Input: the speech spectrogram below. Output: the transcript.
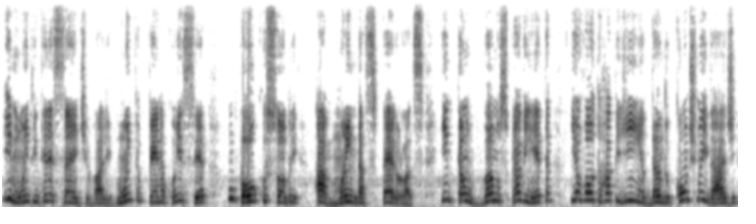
e muito interessante. Vale muito a pena conhecer um pouco sobre a mãe das pérolas. Então vamos para a vinheta e eu volto rapidinho dando continuidade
